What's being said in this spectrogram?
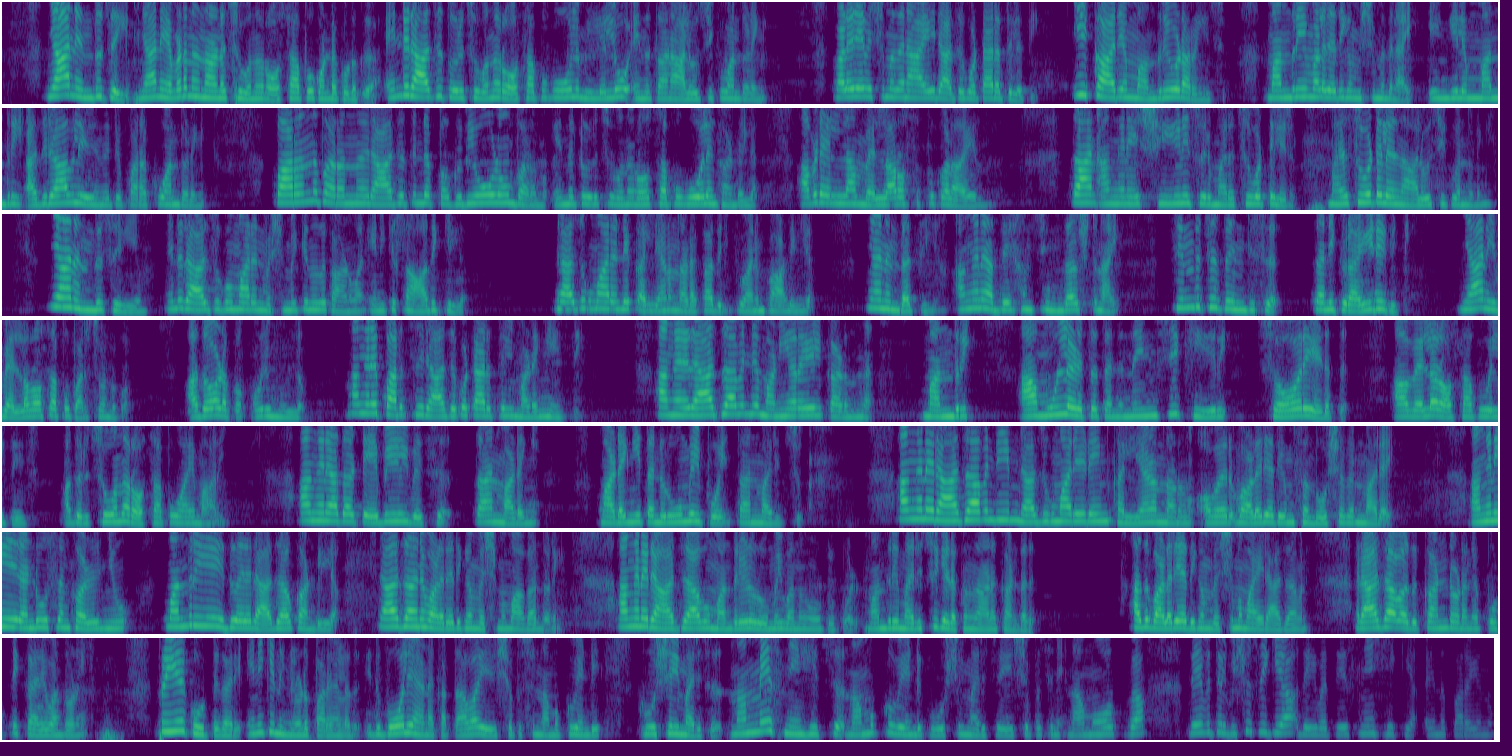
ഞാൻ എന്തു ചെയ്യും? ഞാൻ എവിടെ നിന്നാണ് ചുവന്ന റോസാപ്പൂ കൊണ്ടു കൊടുക്കുക എന്റെ രാജ്യത്ത് ഒരു ചുവന്ന റോസാപ്പൂ പോലും ഇല്ലല്ലോ എന്ന് താൻ ആലോചിക്കുവാൻ തുടങ്ങി. വളരെ വിഷമതനായി രാജകൊട്ടാരത്തിലെത്തി. ഈ കാര്യം മന്ത്രിയോട് അറിയിച്ചു. മന്ത്രിയും വളരെയധികം വിഷമതനായി. എങ്കിലും മന്ത്രി അതിരാവിലെ എഴുന്നേറ്റ് പറക്കുവാൻ തുടങ്ങി. പറന്ന് പറന്ന് രാജ്യത്തിന്റെ പകുതിയോളവും പറന്നു. എന്നിട്ട് ഒരു ചുവന്ന റോസാപ്പൂ പോലും കണ്ടില്ല. അവിടെ എല്ലാം വെള്ള റോസപ്പൂക്കളായിരുന്നു. താൻ അങ്ങനെ ക്ഷീണിച്ചൊരു മരച്ചുവട്ടിലിരുന്നു. മരച്ചുവട്ടിലിരുന്ന് ആലോചിക്കുവാൻ തുടങ്ങി. ഞാൻ എന്ത് ചെയ്യും? എന്റെ രാജകുമാരൻ വിഷമിക്കുന്നത് കാണുവാൻ എനിക്ക് സാധിക്കില്ല. രാജകുമാരന്റെ കല്യാണം നടക്കാതിരിക്കുവാനും പാടില്ല. ഞാൻ എന്താ ചെയ്യുക അങ്ങനെ അദ്ദേഹം ചിന്താവിഷ്ടനായി ചിന്തിച്ച് ചിന്തിച്ച് തനിക്കൊരു ഐഡിയ കിട്ടി. ഞാൻ ഈ വെള്ള റോസാപ്പൂ പറിച്ചോണ്ട് പോവാം. അതോടൊപ്പം ഒരു മുള്ളും. അങ്ങനെ പറിച്ച് രാജകൊട്ടാരത്തിൽ മടങ്ങിയെത്തി അങ്ങനെ രാജാവിന്റെ മണിയറയിൽ കടന്ന് മന്ത്രി ആ മുള്ളെടുത്ത് തന്നെ നെഞ്ചി കീറി ചോരയെടുത്ത് ആ വെള്ള റോസാപ്പൂവിൽ തേച്ചു. അതൊരു ചുവന്ന റോസാപ്പൂവായി മാറി. അങ്ങനെ അത് ആ ടേബിളിൽ വെച്ച് താൻ മടങ്ങി. മടങ്ങി തന്റെ റൂമിൽ പോയി താൻ മരിച്ചു. അങ്ങനെ രാജാവിന്റെയും രാജകുമാരിയുടെയും കല്യാണം നടന്നു. അവർ വളരെയധികം സന്തോഷകന്മാരായി അങ്ങനെ രണ്ടു ദിവസം കഴിഞ്ഞു. മന്ത്രിയെ ഇതുവരെ രാജാവ് കണ്ടില്ല. രാജാവിന് വളരെയധികം വിഷമമാകാൻ തുടങ്ങി. അങ്ങനെ രാജാവ് മന്ത്രിയുടെ റൂമിൽ വന്ന് നോക്കിയപ്പോൾ മന്ത്രി മരിച്ചു കിടക്കുന്നതാണ് കണ്ടത്. അത് വളരെയധികം വിഷമമായി രാജാവൻ. രാജാവ് അത് കണ്ടുടനെ പൊട്ടിക്കരയുവാൻ തുടങ്ങി. പ്രിയ കൂട്ടുകാരി എനിക്ക് നിങ്ങളോട് പറയാനുള്ളത് ഇതുപോലെയാണ് കർത്താവ് യേശുപ്പച്ചൻ നമുക്ക് വേണ്ടി ക്രൂശിൽ മരിച്ചത്. നമ്മെ സ്നേഹിച്ച് നമുക്ക് വേണ്ടി ക്രൂശിൽ മരിച്ച യേശുപ്പച്ചനെ നാം ഓർക്കുക ദൈവത്തിൽ വിശ്വസിക്കുക ദൈവത്തെ സ്നേഹിക്കുക എന്ന് പറയുന്നു.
